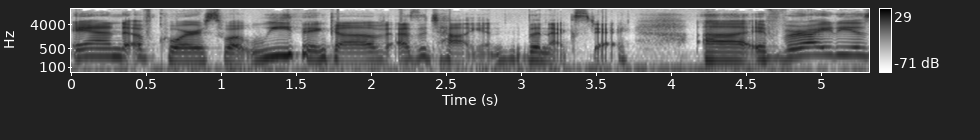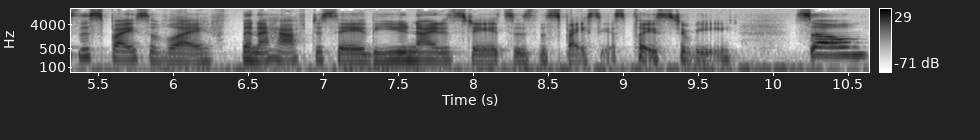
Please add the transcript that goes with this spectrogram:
and of course, what we think of as Italian the next day. Uh, if variety is the spice of life, then I have to say the United States is the spiciest place to be. So,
